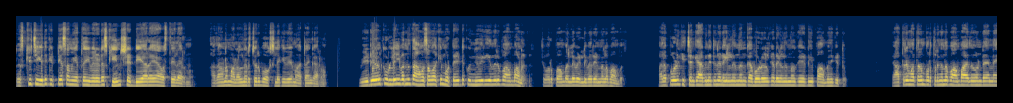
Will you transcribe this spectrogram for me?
റെസ്ക്യൂ ചെയ്ത് കിട്ടിയ സമയത്ത് ഇവരുടെ സ്കിൻ ഷെഡ് ചെയ്യാറായ അവസ്ഥയിലായിരുന്നു. അതാണ് മണൽ നിറച്ചൊരു ബോക്സിലേക്ക് ഇവയെ മാറ്റാൻ കാരണം. വീടുകൾക്കുള്ളിൽ വന്ന് താമസമാക്കി മുട്ടയിട്ട് കുഞ്ഞു വിരിയുന്നൊരു പാമ്പാണ്. ചോർപ്പാമ്പല്ല വെള്ളിവര എന്നുള്ള പാമ്പ്. പലപ്പോഴും കിച്ചൺ ക്യാബിനറ്റിനിടയിൽ നിന്നും കബോർഡുകൾക്കിടയിൽ നിന്നൊക്കെ ആയിട്ട് ഈ പാമ്പിന് കിട്ടും. രാത്രി മാത്രം പുറത്തിറങ്ങുന്ന പാമ്പായതുകൊണ്ട് തന്നെ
